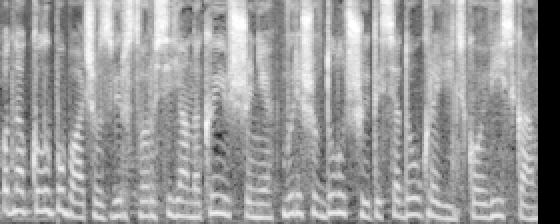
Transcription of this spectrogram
Однак, коли побачив звірства росіян на Київщині, вирішив долучитися до українського війська.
